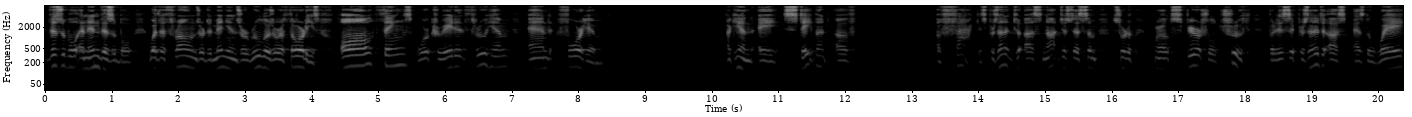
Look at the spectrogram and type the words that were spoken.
visible and invisible, whether thrones or dominions or rulers or authorities. All things were created through him and for him. Again, a statement of, of fact. It's presented to us not just as some sort of well, spiritual truth, but it is presented to us as the way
